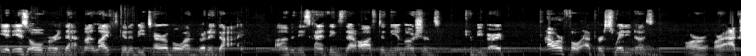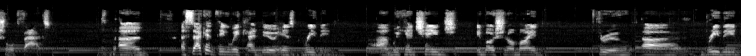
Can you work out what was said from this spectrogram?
it is over that my life's going to be terrible i'm going to die um, and these kind of things that often the emotions can be very powerful at persuading us are are actual facts. Um, a second thing we can do is breathing um, we can change emotional mind through uh, breathing,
